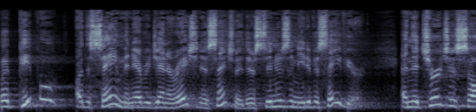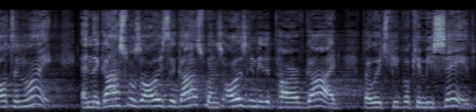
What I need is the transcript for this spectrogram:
But people are the same in every generation, essentially. They're sinners in need of a Savior. And the church is salt and light. And the gospel is always the gospel, and it's always going to be the power of God by which people can be saved.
